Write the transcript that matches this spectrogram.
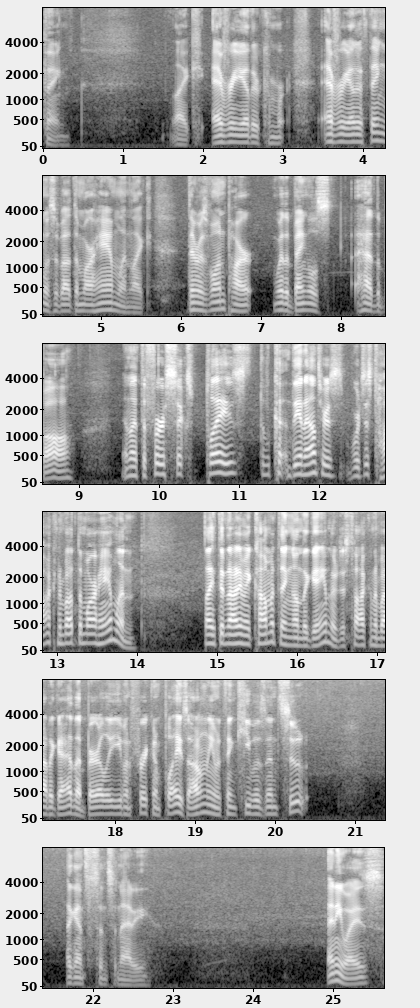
thing. Like every other com- every other thing was about Damar Hamlin. Like there was one part where the Bengals had the ball, and like the first six plays, the, the announcers were just talking about Damar Hamlin. Like they're not even commenting on the game; they're just talking about a guy that barely even freaking plays. I don't even think he was in suit against Cincinnati. Anyways,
